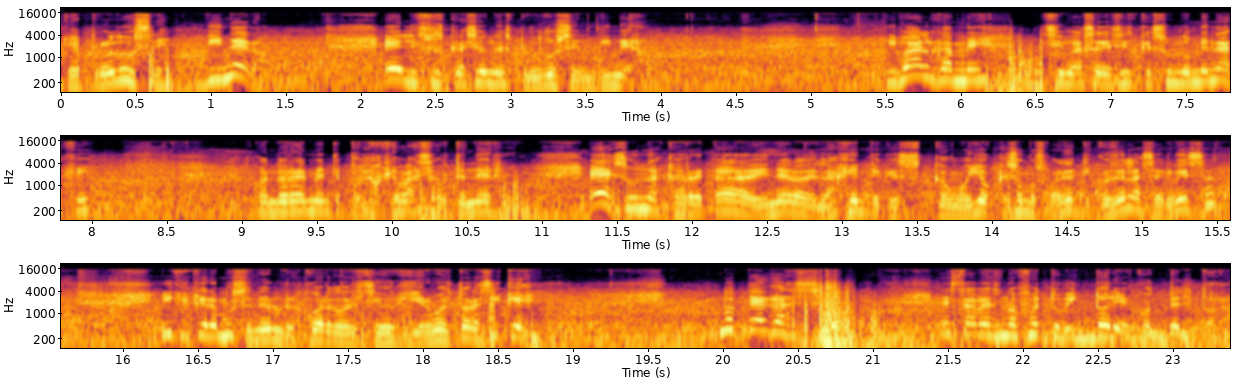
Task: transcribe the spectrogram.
que produce dinero. Él y sus creaciones producen dinero. Y válgame si vas a decir que es un homenaje, cuando realmente pues lo que vas a obtener es una carretada de dinero de la gente que es como yo, que somos fanáticos de la cerveza y que queremos tener un recuerdo del señor Guillermo del Toro. Así que no te hagas, esta vez no fue tu victoria con Del Toro.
